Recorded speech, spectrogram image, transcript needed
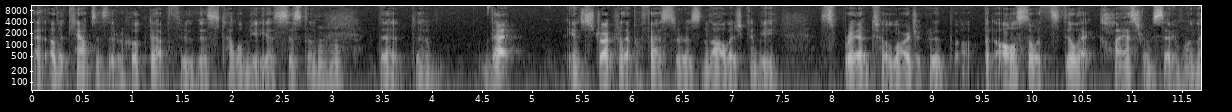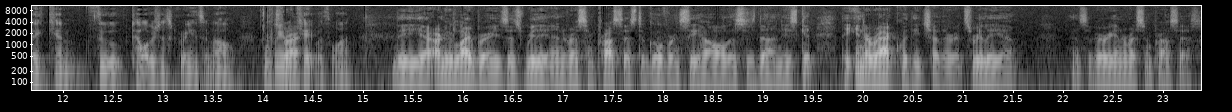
at other campuses that are hooked up through this telemedia system, mm-hmm. that um, that instructor, that professor's knowledge can be spread to a larger group, uh, but also it's still that classroom setting when they can, through television screens and all, communicate right. with one the uh, our new libraries is really an interesting process to go over and see how all this is done. These get they interact with each other. It's really a it's a very interesting process.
